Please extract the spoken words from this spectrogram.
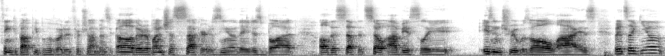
think about people who voted for Trump and it's like, oh, they're a bunch of suckers. You know, they just bought all this stuff that's so obviously isn't true, was all lies. But it's like, you know,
